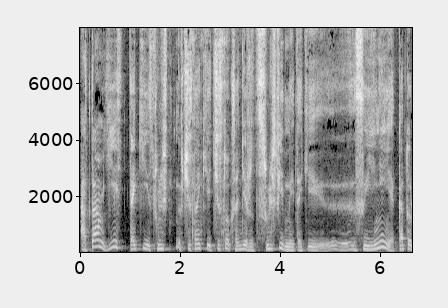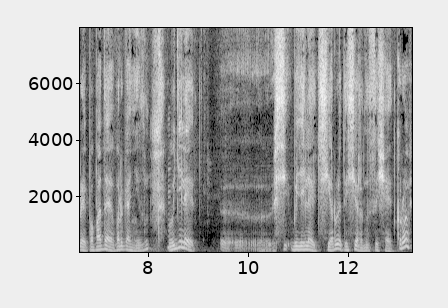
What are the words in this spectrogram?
А там есть такие сульф... в чесноке чеснок содержит сульфидные такие э, соединения, которые, попадая в организм, выделяют выделяют серу, эта сера насыщает кровь,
